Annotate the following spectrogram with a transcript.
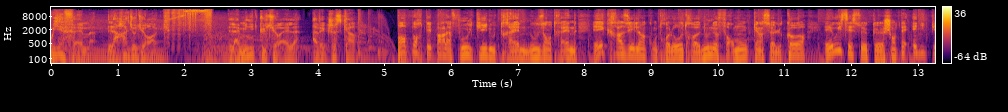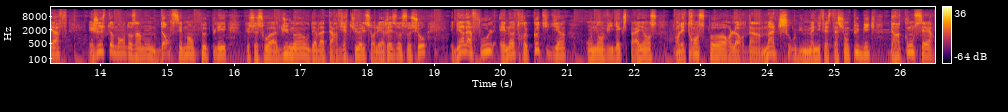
Oui FM, la radio du rock. La minute culturelle avec Josquin. Emportés par la foule qui nous traîne, nous entraîne, écrasés l'un contre l'autre, nous ne formons qu'un seul corps. Et oui, c'est ce que chantait Edith Piaf. Et justement, dans un monde densément peuplé, que ce soit d'humains ou d'avatars virtuels sur les réseaux sociaux, eh bien la foule est notre quotidien. On en vit l'expérience dans les transports, lors d'un match ou d'une manifestation publique, d'un concert,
